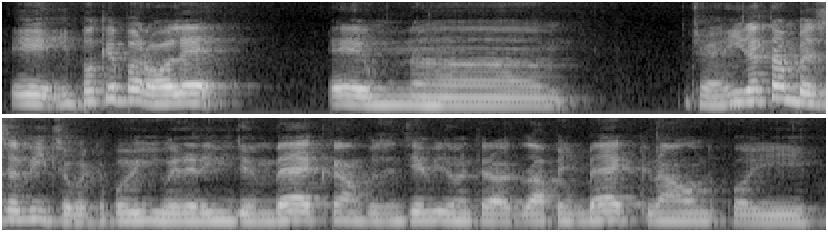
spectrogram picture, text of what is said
E in poche parole è un. Cioè, in realtà è un bel servizio perché puoi vedere i video in background, puoi sentire i video mentre la in background, puoi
